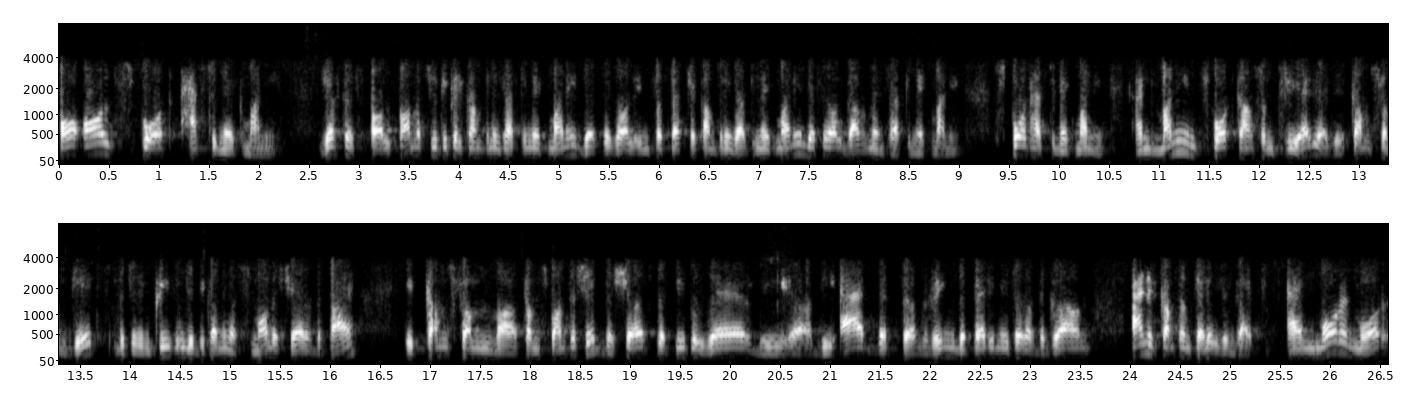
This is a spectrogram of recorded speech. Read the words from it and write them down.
all sport has to make money. Just as all pharmaceutical companies have to make money, just as all infrastructure companies have to make money, just as all governments have to make money sport has to make money. And money in sport comes from three areas. It comes from gates, which is increasingly becoming a smaller share of the pie. It comes from uh, from sponsorship, the shirts that people wear, the uh, the ads that uh, ring the perimeter of the ground, and it comes from television rights. And more and more,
